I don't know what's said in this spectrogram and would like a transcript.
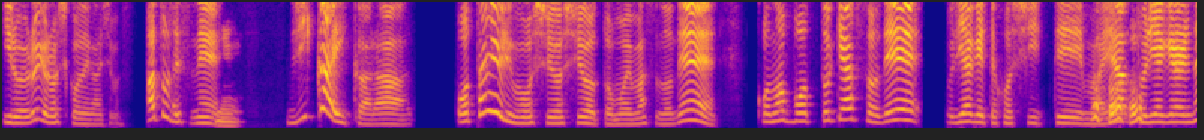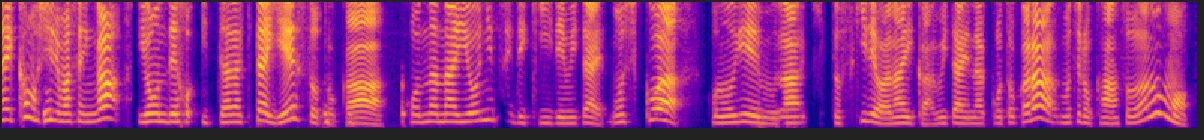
いろいろよろしくお願いします。あとですね、うん次回からお便り募集をしようと思いますので、このポッドキャストで取り上げてほしいテーマや 取り上げられないかもしれませんが、読んでいただきたいゲストとか、こんな内容について聞いてみたい、もしくはこのゲームがきっと好きではないかみたいなことから、もちろん感想なども、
